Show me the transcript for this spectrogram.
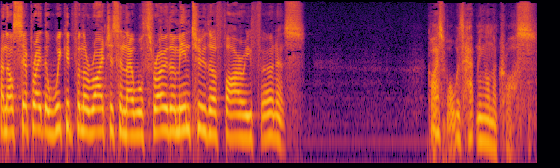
and they'll separate the wicked from the righteous and they will throw them into the fiery furnace. Guys, what was happening on the cross?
